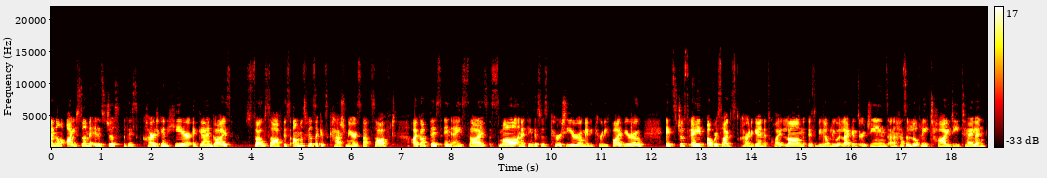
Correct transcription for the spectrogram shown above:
Final item. It is just this cardigan here. Again guys so soft. This almost feels like it's cashmere. It's that soft. I got this in a size small and i think this was 30 euro maybe 35 euro. It's just a oversized cardigan. It's quite long. This would be lovely with leggings or jeans and it has a lovely tie detailing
